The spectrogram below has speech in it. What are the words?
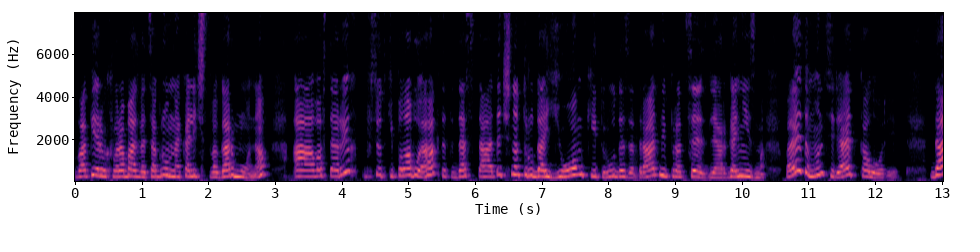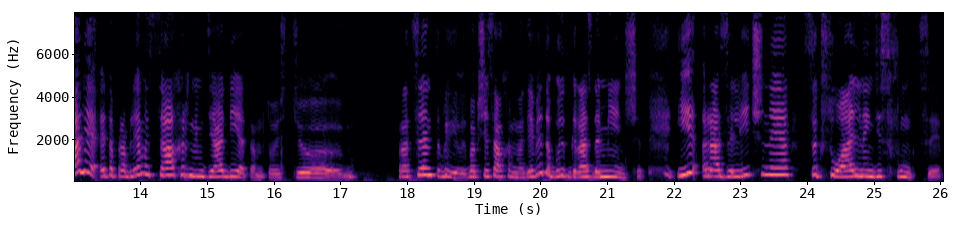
во-первых, вырабатывается огромное количество гормонов, а во-вторых, все-таки половой акт это достаточно трудоемкий, трудозатратный процесс для организма, поэтому он теряет калории. Далее это проблемы с сахарным диабетом, то есть э, процент вообще сахарного диабета будет гораздо меньше. И различные сексуальные дисфункции.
